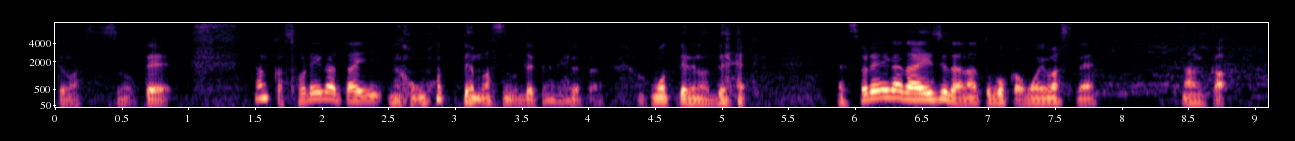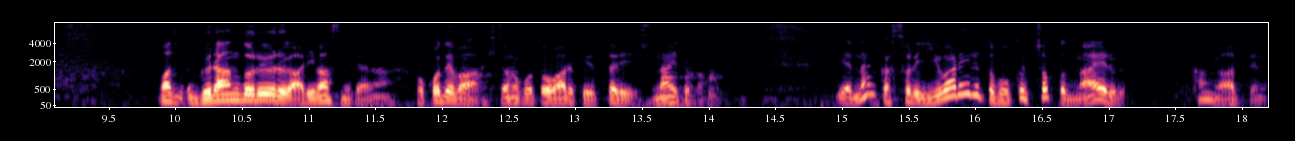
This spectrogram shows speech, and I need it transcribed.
てますので、なんかそれが大、なんか思ってますのでってだけだったら、思ってるのでそれが大事だなと僕は思いますね。なんか、まずグランドルールがありますみたいな。ここでは人のことを悪く言ったりしないとか。いや、なんかそれ言われると僕ちょっと萎える感があってね。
